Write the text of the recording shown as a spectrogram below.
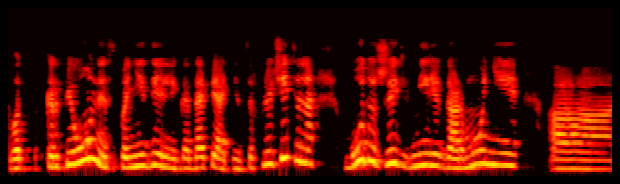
Вот скорпионы с понедельника до пятницы включительно будут жить в мире гармонии а,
